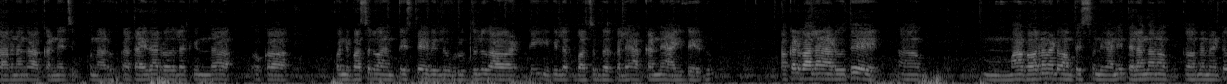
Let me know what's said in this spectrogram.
కారణంగా అక్కడనే చిక్కుకున్నారు. గత ఐదారు రోజుల కింద ఒక కొన్ని బస్సులు పంపిస్తే వీళ్ళు వృద్ధులు కాబట్టి వీళ్ళకి బస్సులు దొరకలే అక్కడనే ఆగిపోయారు. అక్కడ వాళ్ళని అడిగితే మా గవర్నమెంట్ పంపిస్తుంది కానీ తెలంగాణ గవర్నమెంట్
